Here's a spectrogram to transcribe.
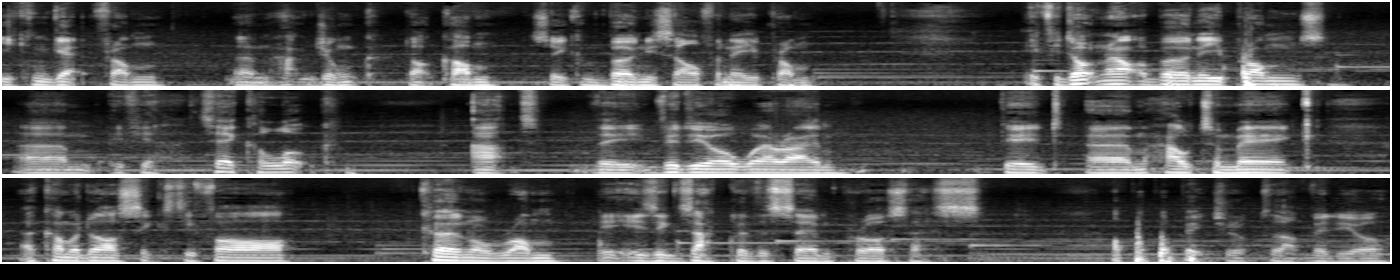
you can get from um, hackjunk.com so you can burn yourself an EEPROM. If you don't know how to burn EEPROMs, um, if you take a look at the video where I did um, how to make a Commodore 64 kernel ROM, it is exactly the same process. I'll pop a picture up to that video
